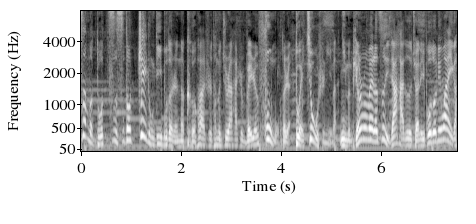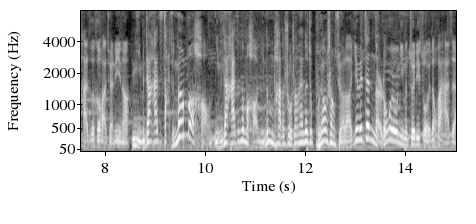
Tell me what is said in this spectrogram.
这么多自私到这种地步的人呢？可怕的是，他们居然还是为人父母的人。对，就是你们，你们凭什么为了自己家孩子的权利剥夺另外一个孩子的合法权利呢？你们。们家孩子咋就那么好呢？你们家孩子那么好，你那么怕他受伤害，那就不要上学了，因为在哪儿都会有你们嘴里所谓的坏孩子。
